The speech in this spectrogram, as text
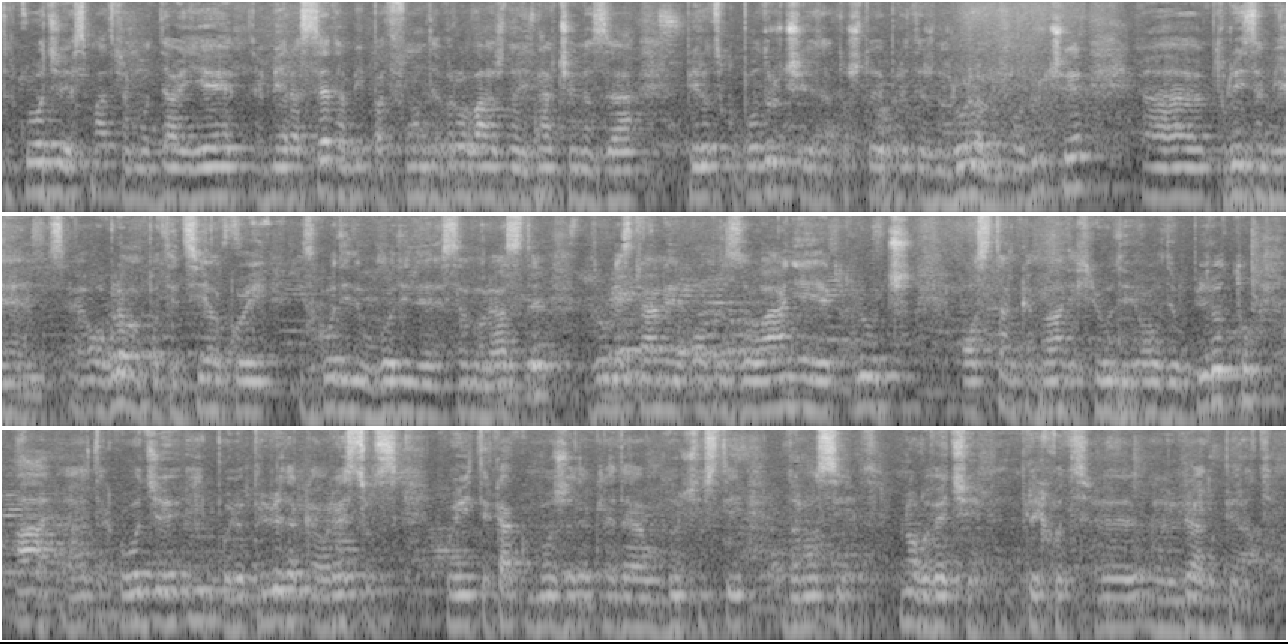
Takođe smatramo da je mjera 7 IPAD fonda vrlo važna i značajna za pirotsko područje zato što je pretežno ruralno područje. Turizam je ogroman potencijal koji iz godine u godine samo raste. S druge strane, obrazovanje je ključ ostanka mladih ljudi ovde u Pirotu, a takođe i poljoprivreda kao resurs koji tekako može dakle, da u budućnosti donosi mnogo veći prihod e, gradu Pirotu.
